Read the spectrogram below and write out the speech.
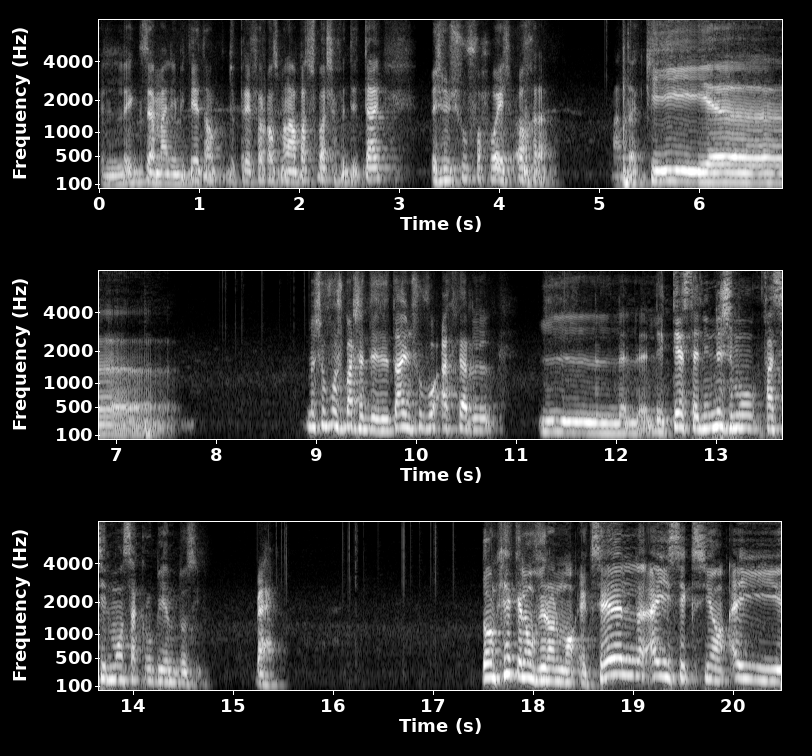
في الاكزامان ليميتي دونك دو بريفيرونس ما نهبطش برشا في الديتاي باش نشوفوا حوايج اخرى معناتها كي ما نشوفوش برشا دي ديتاي نشوفوا اكثر لي تيست اللي نجموا فاسيلمون سكروا بهم دوسي باهي دونك هيك الانفيرونمون اكسل اي سيكسيون اي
